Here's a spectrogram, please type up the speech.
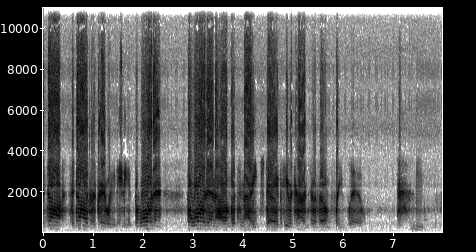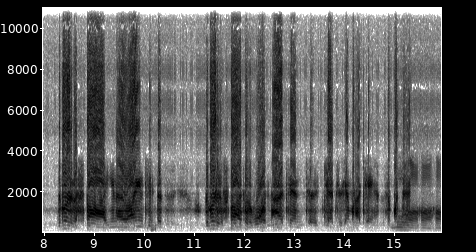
The dog the dog is clearly an idiot. The warden the warden um, lets him out each day, but he returns to his own free will. Hmm. The bird is a spy, you know. I intend that's is a spy for the warden. I intend to capture him when I can. Something like that. Ha, ha, ha,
